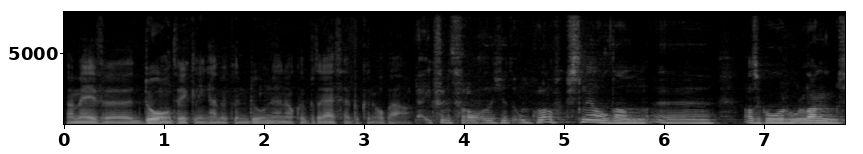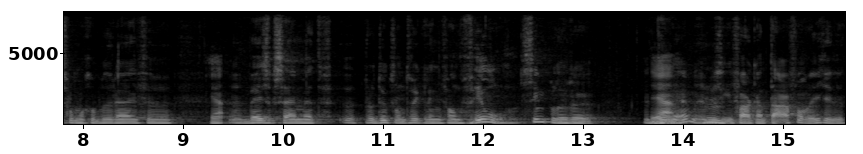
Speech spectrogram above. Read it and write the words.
waarmee we doorontwikkeling hebben kunnen doen en ook het bedrijf hebben kunnen opbouwen. Ja, ik vind het vooral dat je het ongelooflijk snel dan, uh, als ik hoor hoe lang sommige bedrijven ja. uh, bezig zijn met productontwikkeling van veel simpelere dingen. Ja. We hebben ze hier vaak aan tafel, weet je.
